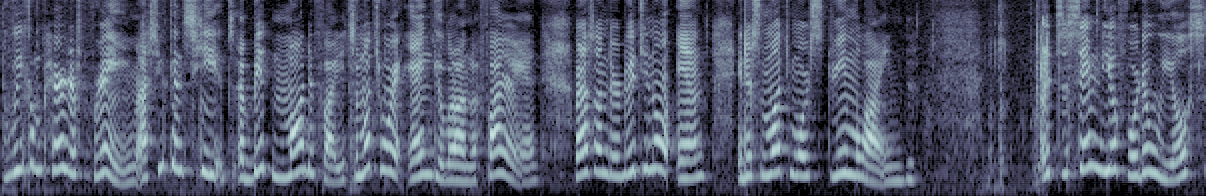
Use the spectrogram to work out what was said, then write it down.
if we compare the frame, as you can see, it's a bit modified. It's much more angular on the fire ant whereas on the original ant it is much more streamlined. It's the same deal for the wheels.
